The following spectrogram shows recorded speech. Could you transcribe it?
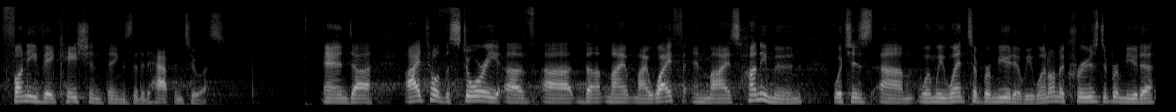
funny vacation things that had happened to us. And uh, I told the story of uh, the, my, my wife and my's honeymoon, which is um, when we went to Bermuda. We went on a cruise to Bermuda,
